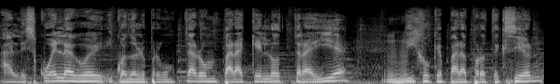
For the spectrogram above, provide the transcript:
a la escuela, güey. Y cuando le preguntaron para qué lo traía, dijo que para protección.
